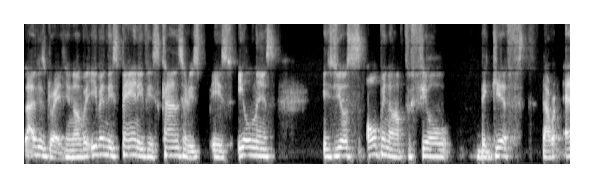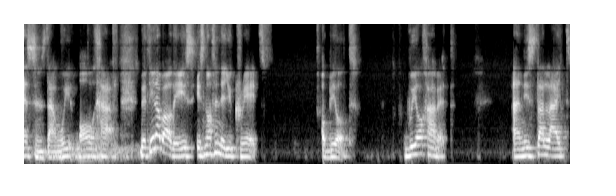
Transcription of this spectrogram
life is great, you know. But even this pain, if it's cancer, is is illness, is just open up to feel the gift, our essence that we all have. The thing about this is nothing that you create or build. We all have it. And it's that light,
